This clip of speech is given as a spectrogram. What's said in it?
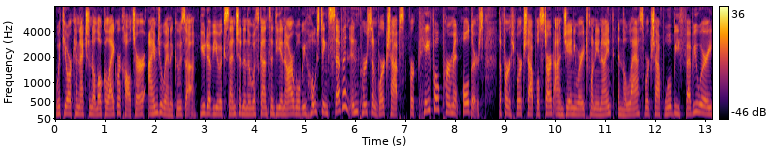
With your connection to local agriculture, I'm Joanna Guza. UW Extension and the Wisconsin DNR will be hosting seven in person workshops for CAFO permit holders. The first workshop will start on January 29th, and the last workshop will be February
